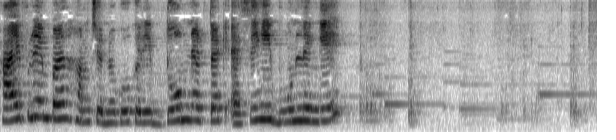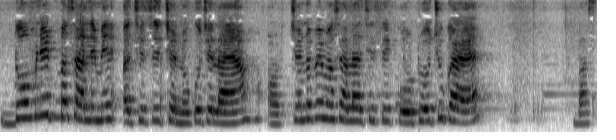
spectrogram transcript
हाई फ्लेम पर हम चनों को करीब दो मिनट तक ऐसे ही भून लेंगे। दो मिनट मसाले में अच्छे से चनों को चलाया और चनों पे मसाला अच्छे से कोट हो चुका है। बस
